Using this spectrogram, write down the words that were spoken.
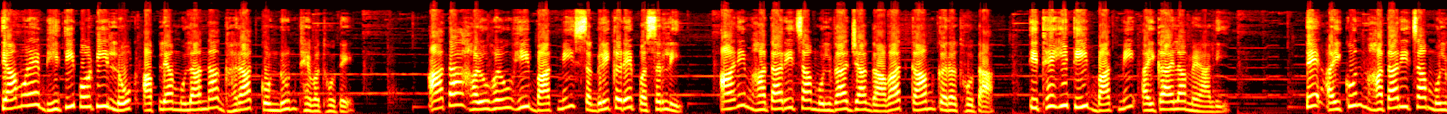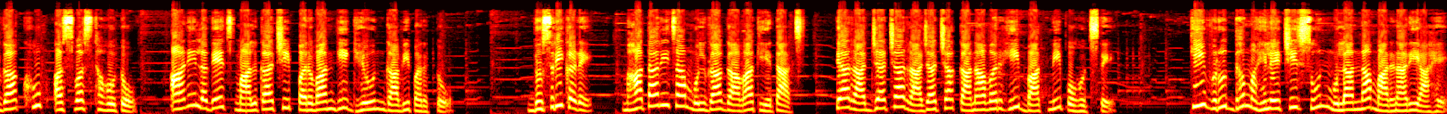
त्यामुळे भीतीपोटी लोक आपल्या मुलांना घरात कोंडून ठेवत होते. आता हळूहळू ही बातमी सगळीकडे पसरली आणि म्हातारीचा मुलगा ज्या गावात काम करत होता तिथेही ती बातमी ऐकायला मिळाली. ते ऐकून म्हातारीचा मुलगा खूप अस्वस्थ होतो आणि लगेच मालकाची परवानगी घेऊन गावी परतो दुसरीकडे म्हातारीचा मुलगा गावात येताच त्या राज्याच्या राजाच्या कानावर ही बातमी पोहोचते. की वृद्ध महिलेची सून मुलांना मारणारी आहे.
